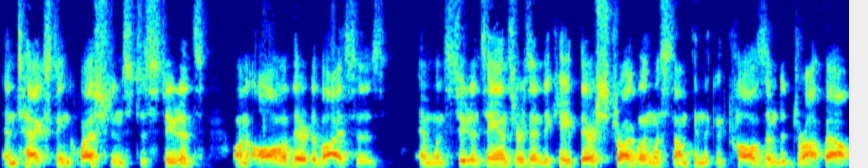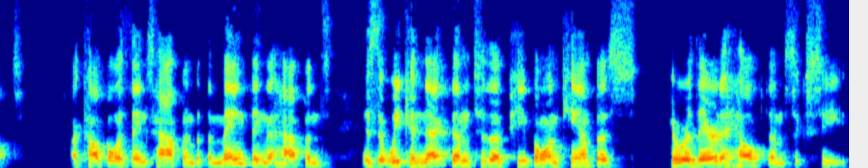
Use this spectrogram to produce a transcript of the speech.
and texting questions to students on all of their devices. And when students' answers indicate they're struggling with something that could cause them to drop out, a couple of things happen, but the main thing that happens is that we connect them to the people on campus who are there to help them succeed.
